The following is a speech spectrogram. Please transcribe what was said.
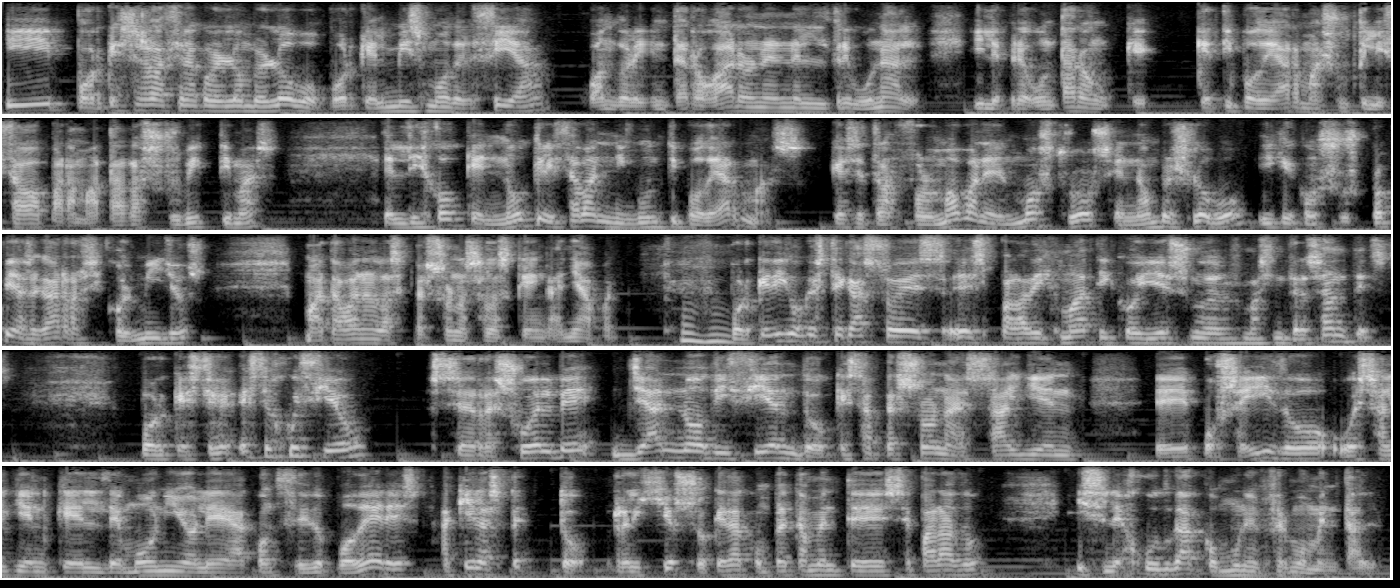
¿Y por qué se relaciona con el hombre lobo? Porque él mismo decía, cuando le interrogaron en el tribunal y le preguntaron qué tipo de armas utilizaba para matar a sus víctimas, él dijo que no utilizaban ningún tipo de armas, que se transformaban en monstruos, en hombres lobo, y que con sus propias garras y colmillos mataban a las personas a las que engañaban. ¿Por qué digo que este caso es, paradigmático y es uno de los más interesantes? Porque este, este, juicio se resuelve ya no diciendo que esa persona es alguien eh, poseído o es alguien que el demonio le ha concedido poderes. Aquí el aspecto religioso queda completamente separado y se le juzga como un enfermo mental.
